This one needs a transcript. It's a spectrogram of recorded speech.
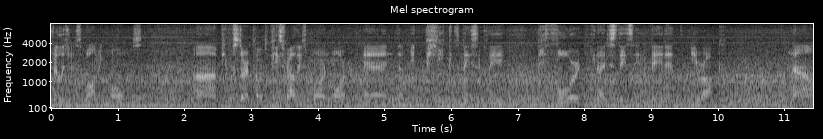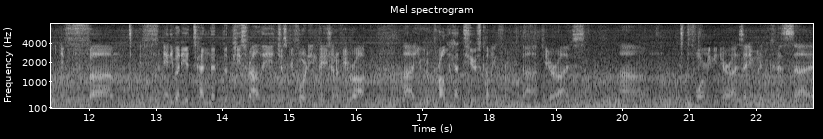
villages, bombing homes. Uh, people started coming to peace rallies more and more, and it peaked basically before the United States invaded Iraq. Now, if um, if anybody attended the peace rally just before the invasion of Iraq, uh, you would have probably had tears coming from uh, to your eyes. Um, forming in your eyes anyway because uh,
